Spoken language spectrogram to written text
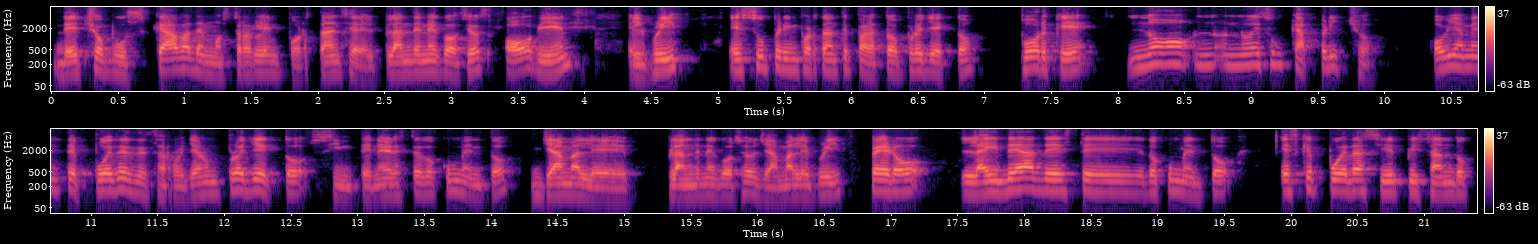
De hecho, buscaba demostrar la importancia del plan de negocios o bien el brief es súper importante para todo proyecto porque no, no, es un capricho. Obviamente puedes desarrollar un proyecto sin tener este documento, llámale plan de negocios, llámale brief, pero la idea de este documento es que puedas ir pisando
